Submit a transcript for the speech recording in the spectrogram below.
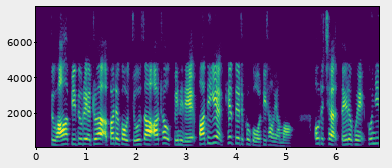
။သူဟာပြည်သူတွေအတွက်အပတ်တကုတ်စ조사အားထုတ်ပေးနေတဲ့ပါတီရဲ့ခေတ်သစ်တစ်ခုကိုတည်ထောင်ရမှာ အုတ်တစ်ချက်သေးတဲ့ခွင့်ကုညီ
